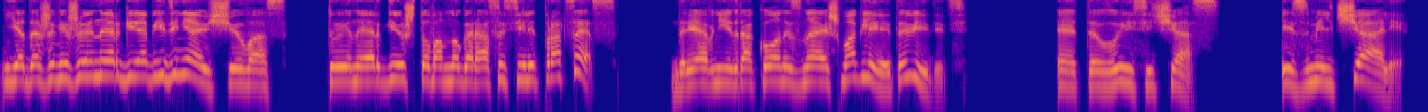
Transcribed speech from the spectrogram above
Я даже вижу энергию, объединяющую вас. Ту энергию, что во много раз усилит процесс. Древние драконы, знаешь, могли это видеть. Это вы сейчас измельчали,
